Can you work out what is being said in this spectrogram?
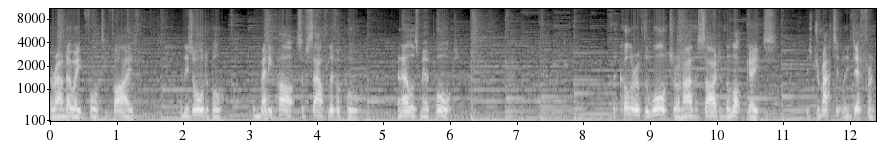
around 0845 and is audible in many parts of South Liverpool and Ellesmere Port. The colour of the water on either side of the lock gates is dramatically different,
